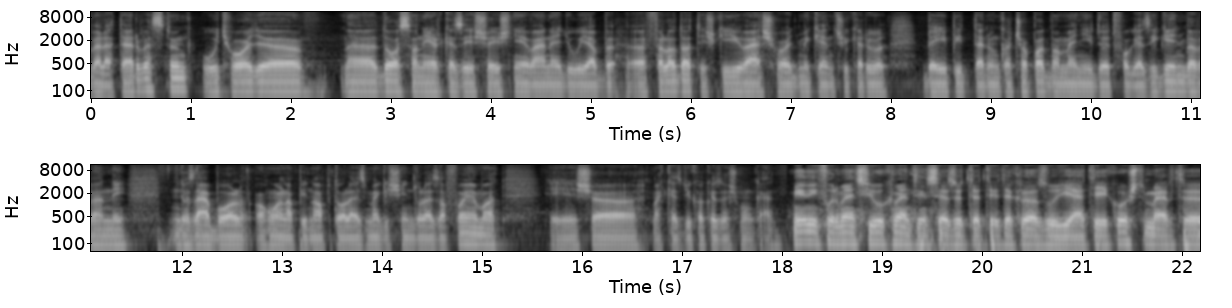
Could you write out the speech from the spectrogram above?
vele terveztünk. Úgyhogy Dawson érkezése is nyilván egy újabb feladat és kihívás, hogy miként sikerül beépítenünk a csapatban, mennyi időt fog ez igénybe venni. Igazából a holnapi naptól ez meg is indul ez a folyamat, és uh, megkezdjük a közös munkát. Milyen információk mentén szerződtettétek le az új játékost, mert uh,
